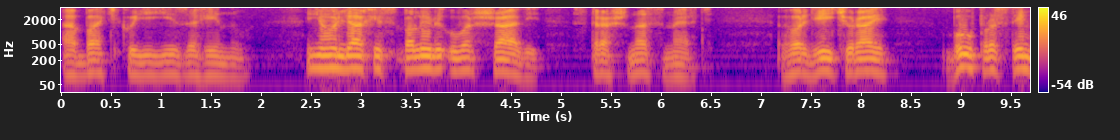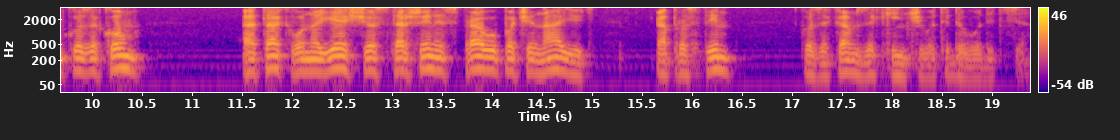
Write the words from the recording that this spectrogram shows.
а батько її загинув. Його ляхи спалили у Варшаві страшна смерть. Гордій Чурай був простим козаком, а так воно є, що старшини справу починають, а простим козакам закінчувати доводиться.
